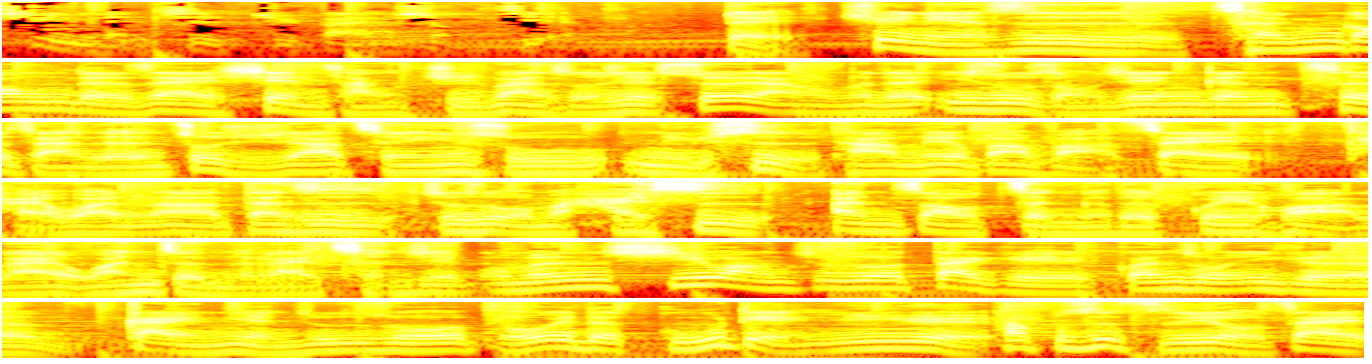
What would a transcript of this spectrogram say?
去年是举办首届，对，去年是成功的在现场举办首届。虽然我们的艺术总监跟策展人作曲家陈英淑女士她没有办法在台湾啊，但是就是我们还是按照整个的规划来完整的来呈现。我们希望就是说带给观众一个概念，就是说所谓的古典音乐，它不是只有在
